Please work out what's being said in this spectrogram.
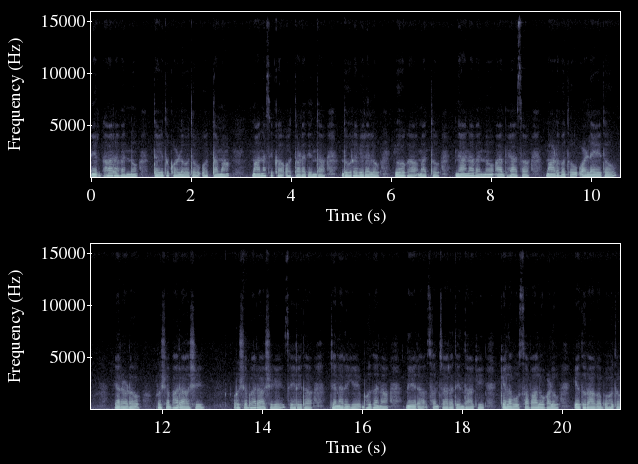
ನಿರ್ಧಾರವನ್ನು ತೆಗೆದುಕೊಳ್ಳುವುದು ಉತ್ತಮ. ಮಾನಸಿಕ ಒತ್ತಡದಿಂದ ದೂರವಿರಲು ಯೋಗ ಮತ್ತು ಜ್ಞಾನವನ್ನು ಅಭ್ಯಾಸ ಮಾಡುವುದು ಒಳ್ಳೆಯದು. ಎರಡು, ವೃಷಭ ರಾಶಿ. ವೃಷಭ ರಾಶಿಗೆ ಸೇರಿದ ಜನರಿಗೆ ಬುಧನ ನೇರ ಸಂಚಾರದಿಂದಾಗಿ ಕೆಲವು ಸವಾಲುಗಳು ಎದುರಾಗಬಹುದು.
